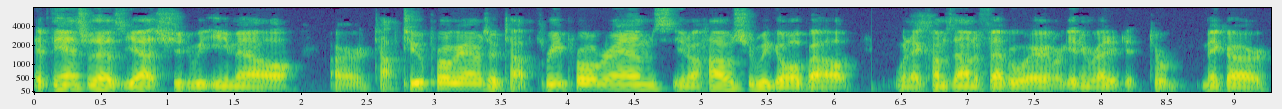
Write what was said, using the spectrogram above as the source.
if the answer to that is yes, should we email our top two programs or top three programs? You know, how should we go about when it comes down to February and we're getting ready to, to make our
